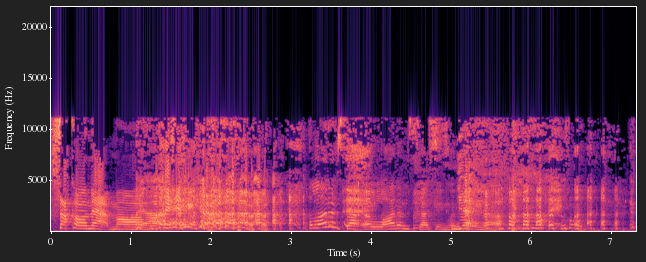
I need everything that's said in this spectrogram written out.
Suck on that, mom. A lot of su- a lot of sucking with Yeah. Dana.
